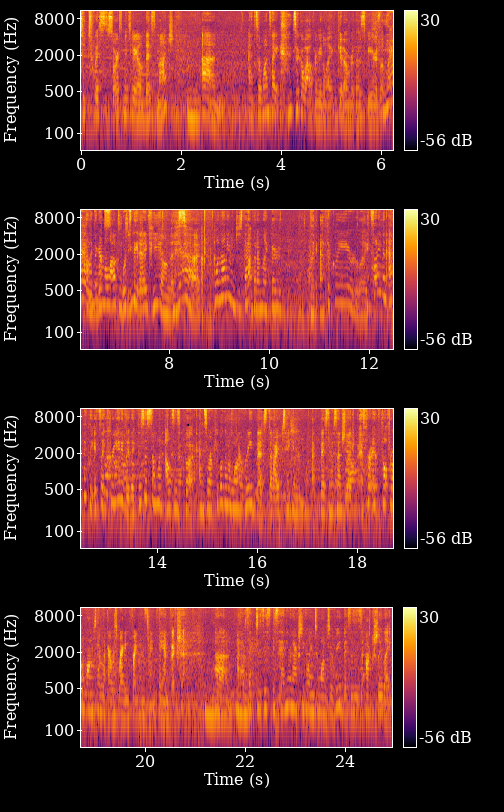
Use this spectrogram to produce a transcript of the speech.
to twist source material this much? Mm-hmm. Um, and so once I, it took a while for me to like get over those fears of like, I don't like, think I'm allowed to what's do the this. IP on this? Yeah. Well, not even just that, but I'm like, there. like ethically or like It's not even ethically. It's like creatively. Like this is someone else's book, and so are people going to want to read this? That I've taken this and essentially like for, it felt for a long time like I was writing Frankenstein fan fiction, um, and I was like, does this is anyone actually going to want to read this? Is this actually like?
